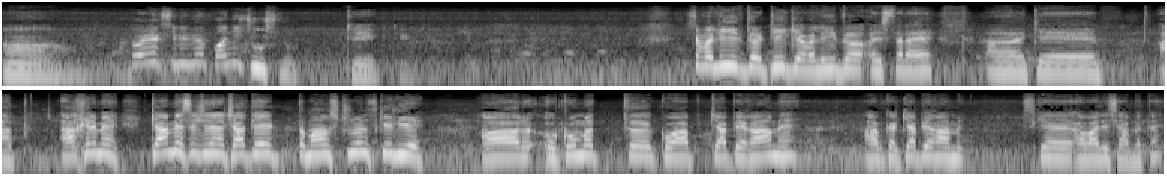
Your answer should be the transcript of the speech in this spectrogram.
ہاں۔ ٹوائلٹ سے بھی میں پانی چوس لوں۔ ٹھیک ٹھیک ٹھیک۔ ولید ٹھیک ہے ولید اس طرح ہے کہ آپ آخر میں کیا میسج دینا چاہتے ہیں تمام اسٹوڈنٹس کے لیے؟ اور حکومت کو آپ کیا پیغام ہے آپ کا کیا پیغام ہے؟ اس کے حوالے سے آپ بتائیں۔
